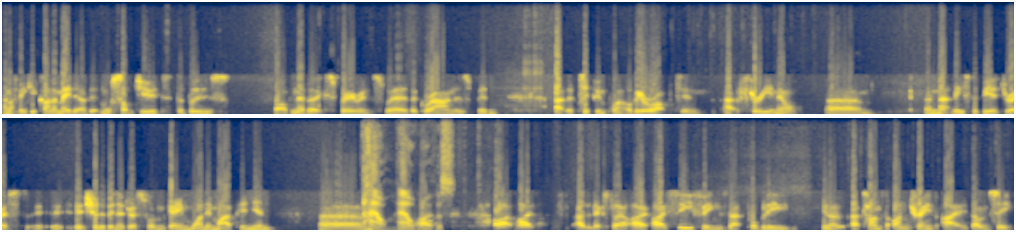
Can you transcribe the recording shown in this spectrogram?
and I think it kind of made it a bit more subdued. The booze, but I've never experienced where the ground has been at the tipping point of erupting at three 0 um, and that needs to be addressed. It, it, it, should have been addressed from game one, in my opinion. Um, how how Marcus? I, I, as an ex-player, I, I see things that probably you know, at times the untrained eye don't see.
